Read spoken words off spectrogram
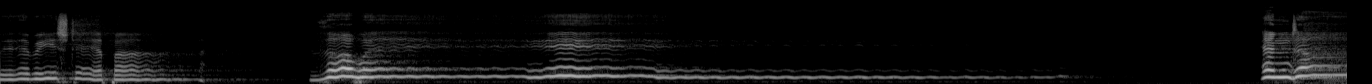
every step of the way. And I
